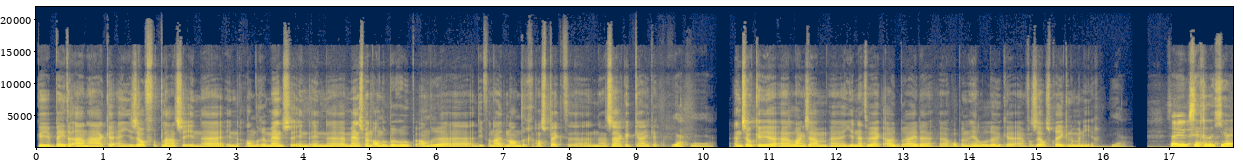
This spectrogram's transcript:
kun je beter aanhaken en jezelf verplaatsen in, in andere mensen. In, in mensen met een ander beroep, anderen die vanuit een ander aspect naar zaken kijken. Ja, ja, ja. En zo kun je uh, langzaam uh, je netwerk uitbreiden uh, op een heel leuke en vanzelfsprekende manier. Ja. Zou je ook zeggen dat je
